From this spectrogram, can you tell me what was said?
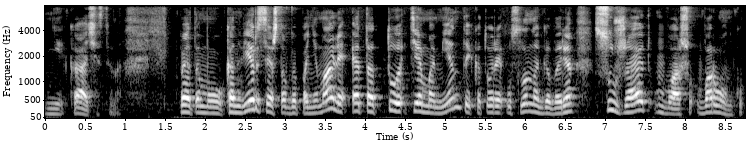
некачественно. Поэтому конверсия, чтобы вы понимали, это то, те моменты, которые, условно говоря, сужают вашу воронку.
